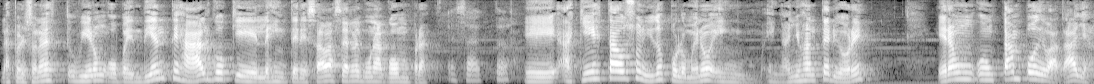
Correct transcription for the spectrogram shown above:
las personas estuvieron o pendientes a algo que les interesaba hacer alguna compra. Exacto. Eh, aquí en Estados Unidos, por lo menos en, en años anteriores, era un, un, campo de batalla.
